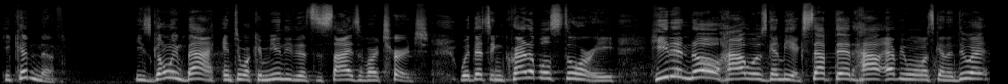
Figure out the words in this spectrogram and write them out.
He couldn't have. He's going back into a community that's the size of our church with this incredible story. He didn't know how it was going to be accepted, how everyone was going to do it,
